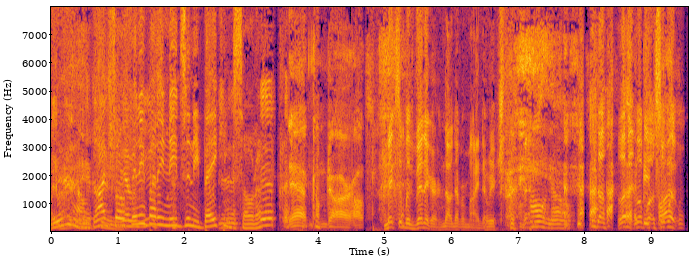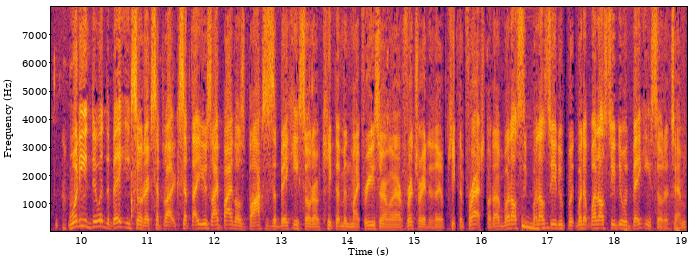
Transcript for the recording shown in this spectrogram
yeah. God, So if anybody needs any baking soda, Yeah, come to our house. Mix it with vinegar. No, never mind. Oh no. So, let me- so what, what do you do with the baking soda? Except, except I use I buy those boxes of baking soda and keep them in my freezer or my refrigerator to keep them fresh. But uh, what else? What else do you do? with- What, what else do you do with baking soda, Tim?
